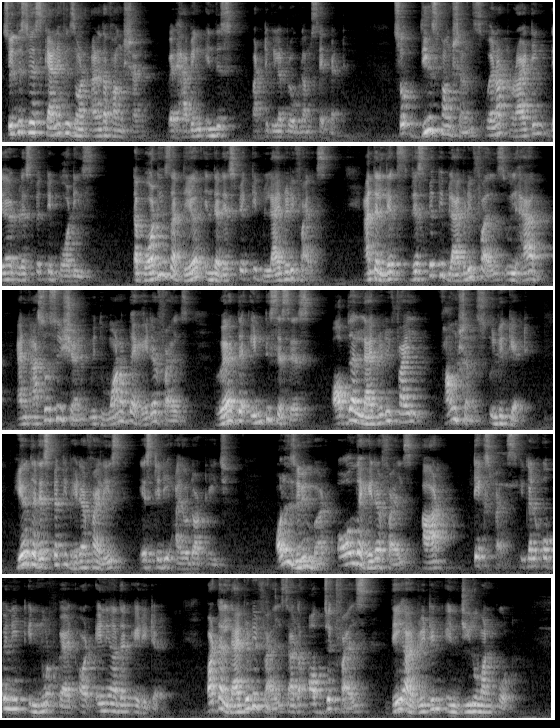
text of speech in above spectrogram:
So in this way scanf is another function we're having in this particular program segment. So these functions were not writing their respective bodies. The bodies are there in the respective library files and the respective library files will have an association with one of the header files where the indices of the library file functions will be kept. Here the respective header file is stdio.h. Always remember all the header files are text files. You can open it in notepad or any other editor. But the library files are the object files. They are written in 01 code.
